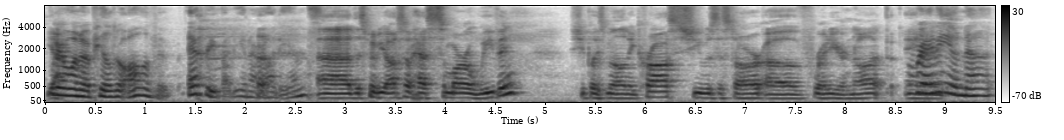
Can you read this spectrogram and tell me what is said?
Yeah. We want to appeal to all of it, everybody in our audience. Uh, this movie also has Samara Weaving. She plays Melanie Cross. She was the star of Ready or Not. and- Ready or not,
